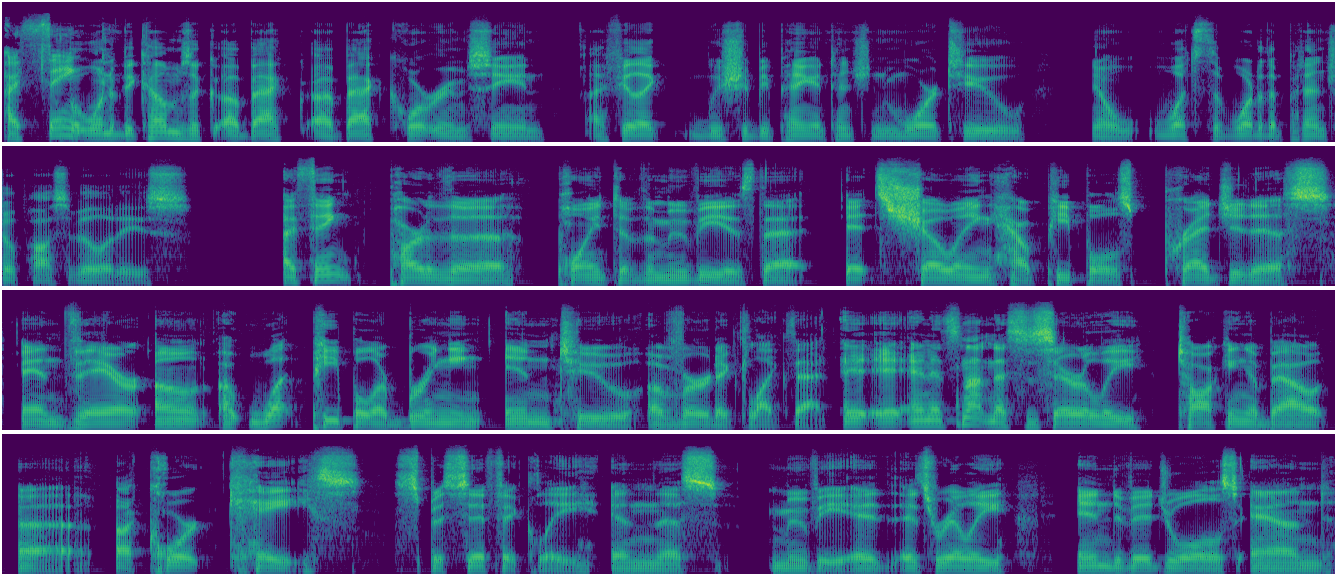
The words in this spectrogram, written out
I think but when it becomes a, a back a back courtroom scene i feel like we should be paying attention more to you know what's the what are the potential possibilities I think part of the point of the movie is that it's showing how people's prejudice and their own uh, what people are bringing into a verdict like that. I- I- and it's not necessarily talking about uh, a court case specifically in this movie. It, it's really individuals and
